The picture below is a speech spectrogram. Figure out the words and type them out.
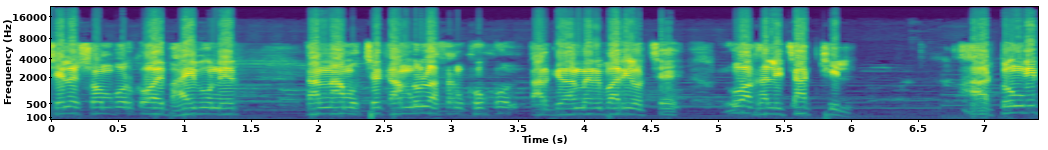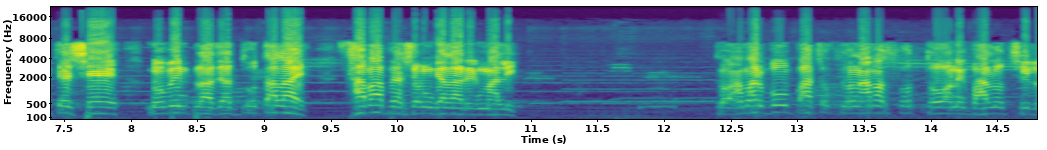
ছেলের সম্পর্ক হয় ভাই বোনের তার নাম হচ্ছে কামরুল হাসান খোকন। তার গ্রামের বাড়ি হচ্ছে নোয়াখালী চাটখিল আর টঙ্গিতে সে নবীন প্লাজার দোতলায় সাবা ফ্যাশন গ্যালারির মালিক। তো আমার বউ পাচক নামাজ পড়তো, অনেক ভালো ছিল।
